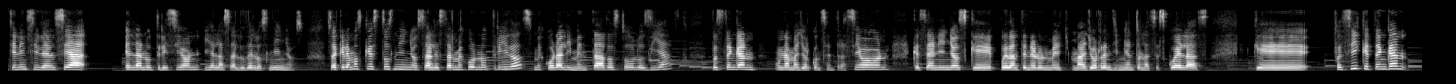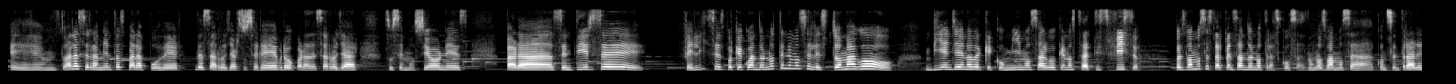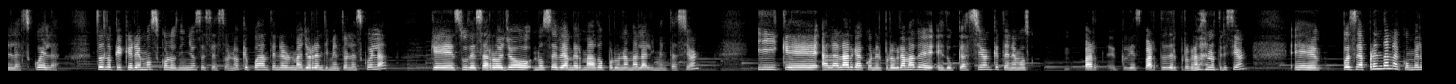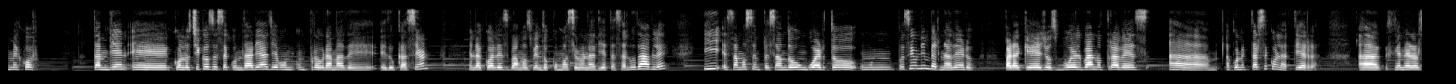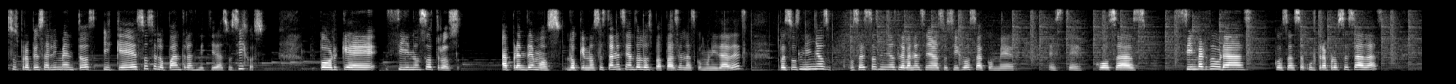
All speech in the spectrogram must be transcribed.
tiene incidencia en la nutrición y en la salud de los niños. O sea, queremos que estos niños, al estar mejor nutridos, mejor alimentados todos los días, pues tengan una mayor concentración, que sean niños que puedan tener un mayor rendimiento en las escuelas, que pues sí, que tengan em, todas las herramientas para poder desarrollar su cerebro, para desarrollar sus emociones, para sentirse felices, porque cuando no tenemos el estómago bien lleno de que comimos algo que nos satisfizo, pues vamos a estar pensando en otras cosas, no nos vamos a concentrar en la escuela. Entonces lo que queremos con los niños es eso, ¿no? Que puedan tener un mayor rendimiento en la escuela, que su desarrollo no se vea mermado por una mala alimentación y que a la larga con el programa de educación que tenemos, que es parte del programa de nutrición, eh, pues aprendan a comer mejor. También eh, con los chicos de secundaria llevo un, un programa de educación en la cual vamos viendo cómo hacer una dieta saludable y estamos empezando un huerto, un, pues sí, un invernadero, para que ellos vuelvan otra vez a, conectarse con la tierra, a generar sus propios alimentos y que eso se lo puedan transmitir a sus hijos. Porque si nosotros aprendemos lo que nos están enseñando los papás en las comunidades, pues sus niños, o sea, estos niños le van a enseñar a sus hijos a comer este, cosas sin verduras, cosas ultraprocesadas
